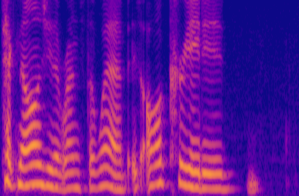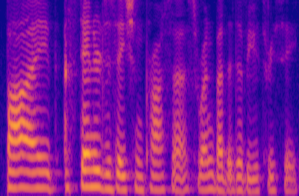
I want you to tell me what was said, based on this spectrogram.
technology that runs the web is all created by a standardization process run by the W3C.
